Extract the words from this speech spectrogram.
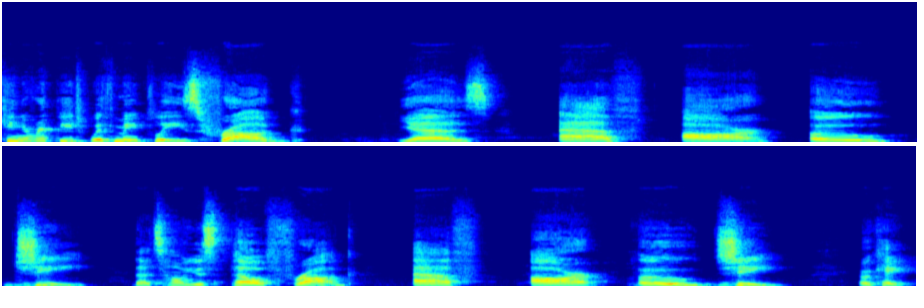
Can you repeat with me, please? Frog. Yes. F R O G. That's how you spell frog. F R O G. Okay,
